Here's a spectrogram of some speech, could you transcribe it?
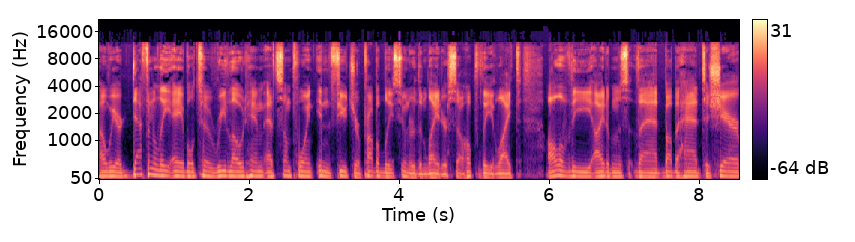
uh, we are definitely able to reload him at some point in the future, probably sooner than later. So hopefully you liked all of the items that Bubba had to share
